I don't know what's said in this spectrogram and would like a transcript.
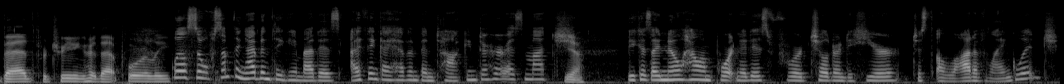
bad for treating her that poorly. Well, so something I've been thinking about is I think I haven't been talking to her as much. Yeah. Because I know how important it is for children to hear just a lot of language.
